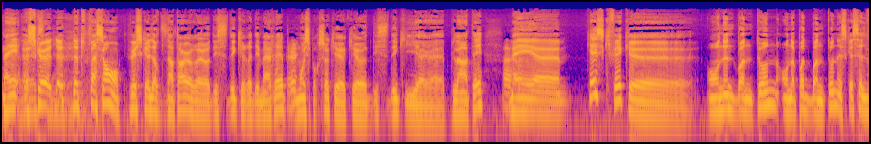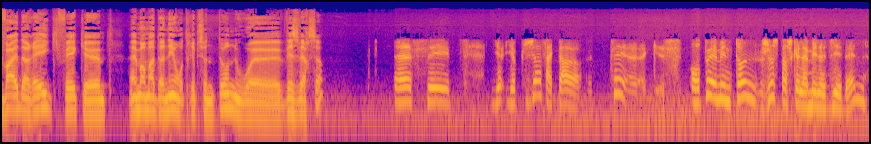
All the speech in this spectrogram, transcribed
Ben, est-ce que, de, de toute façon, puisque l'ordinateur euh, a décidé qu'il redémarrait, pour Hein? moi, c'est pour ça qu'il a, qu'il a décidé qu'il euh, plantait. Ah. Mais euh, qu'est-ce qui fait que on a une bonne toune, on n'a pas de bonne toune? Est-ce que c'est le verre d'oreille qui fait que à un moment donné, on tripe sur une toune ou euh, vice-versa? Euh, c'est il y, a- il y a plusieurs facteurs. Tu sais, euh, on peut aimer une tune juste parce que la mélodie est belle.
